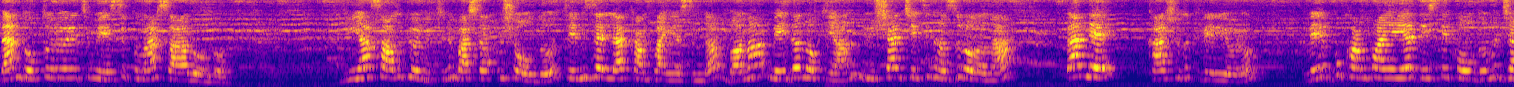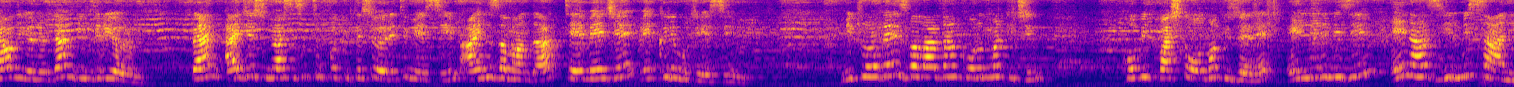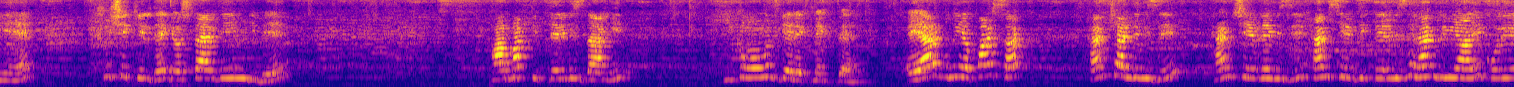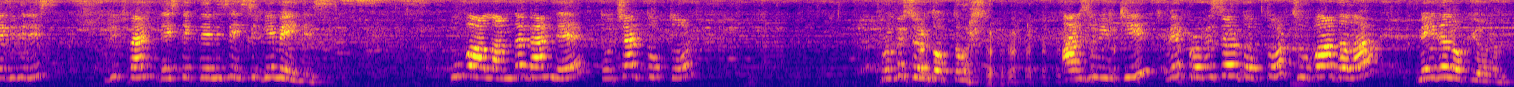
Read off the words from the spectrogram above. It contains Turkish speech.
Ben doktor öğretim üyesi Pınar Sağroğlu. Dünya Sağlık Örgütü'nün başlatmış olduğu Temiz Eller kampanyasında bana meydan okuyan Gülşen Çetin hazır olana ben de karşılık veriyorum ve bu kampanyaya destek olduğumu canı gönülden bildiriyorum. Ben Erciyes Üniversitesi Tıp Fakültesi öğretim üyesiyim. Aynı zamanda TMC ve Klimut üyesiyim. Mikroorganizmalardan korunmak için Covid başta olmak üzere ellerimizi şu şekilde gösterdiğim gibi parmak diplerimiz dahil yıkamamız gerekmekte. Eğer bunu yaparsak hem kendimizi hem çevremizi hem sevdiklerimizi hem dünyayı koruyabiliriz. Lütfen desteklerinizi esirgemeyiniz. Bu bağlamda ben de doçent doktor Profesör Doktor Arzu İlki ve Profesör Doktor Tuğba Dal'a meydan okuyorum.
